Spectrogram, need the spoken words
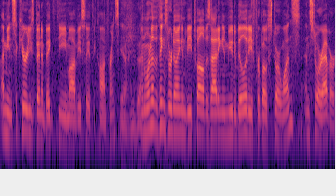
I mean, security's been a big theme, obviously, at the conference. Yeah, you bet. And one of the things we're doing in V12 is adding immutability for both StoreOnce and StoreEver.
